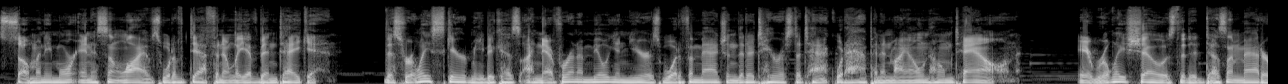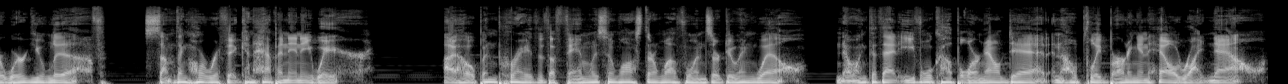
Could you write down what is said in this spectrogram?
so many more innocent lives would have definitely have been taken. This really scared me because I never in a million years would have imagined that a terrorist attack would happen in my own hometown. It really shows that it doesn't matter where you live, something horrific can happen anywhere. I hope and pray that the families who lost their loved ones are doing well, knowing that that evil couple are now dead and hopefully burning in hell right now.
